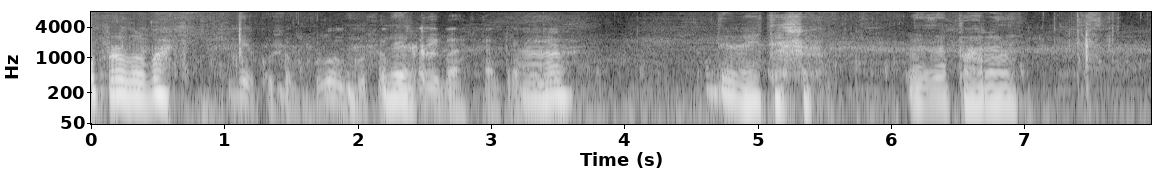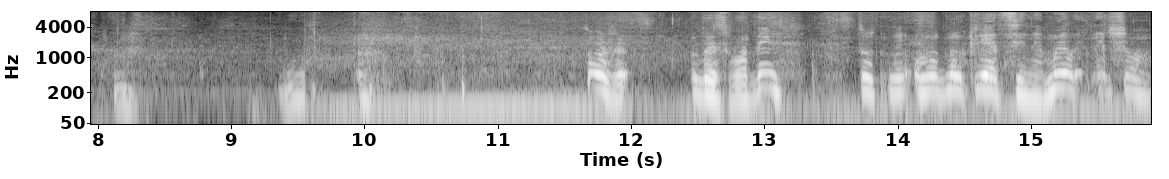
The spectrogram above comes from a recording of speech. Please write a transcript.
Бо пролубать. Дирку, щоб лунку, щоб Дирку. риба там трохи. Ага. Дивіться, щоб не запарили. Теж без води. Тут ні грудної клітці не мили, нічого.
